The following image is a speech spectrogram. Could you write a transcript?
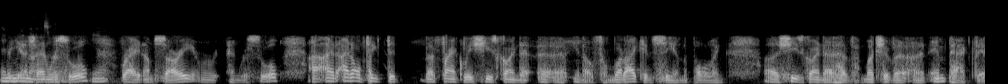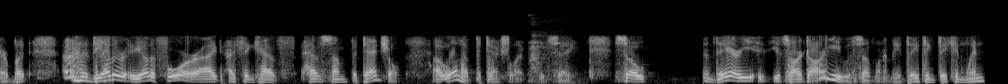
And yes, and Rasool. Yeah. Right. I'm sorry, and, Rasool. I, I don't think that, uh, frankly, she's going to, uh, you know, from what I can see in the polling, uh, she's going to have much of a, an impact there. But uh, the other, the other four, I, I think have have some potential. Uh, all have potential, I would say. So there it's hard to argue with someone. I mean, they think they can win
